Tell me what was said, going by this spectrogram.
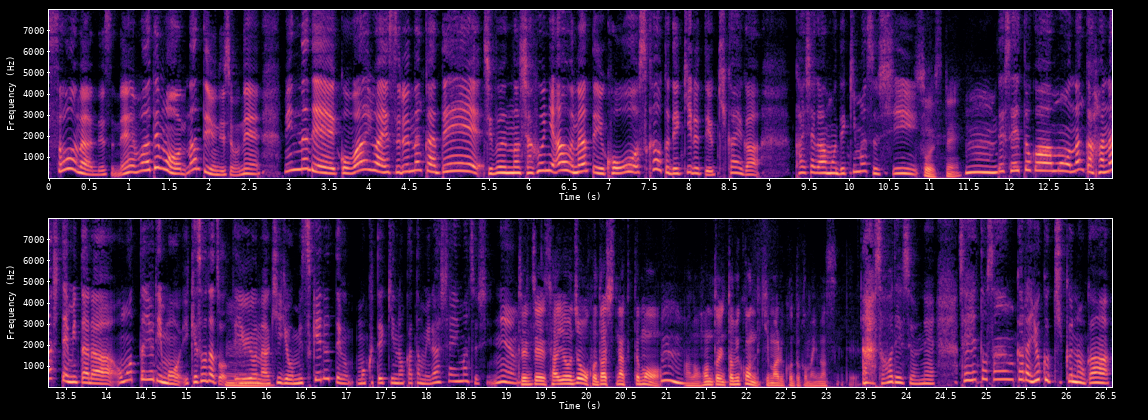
そうなんですね。まあでも、なんて言うんでしょうね。みんなで、こう、ワイワイする中で、自分の社風に合うなっていう子をスカウトできるっていう機会が会社側もできますし、そうですね。うん、で、生徒側もなんか話してみたら、思ったよりもいけそうだぞっていうような企業を見つけるっていう目的の方もいらっしゃいますしね。全然採用情報出してなくても、うんあの本当に飛び込んで決まる子とかもいますんで。あ、そうですよね。生徒さんからよく聞くのが、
